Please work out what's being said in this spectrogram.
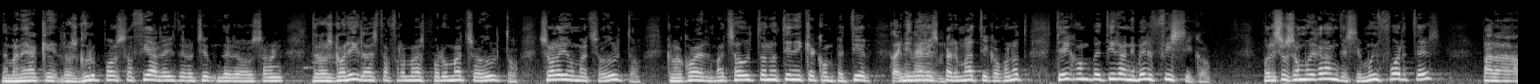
De manera que los grupos sociales de los, de, los, de los gorilas están formados por un macho adulto. Solo hay un macho adulto. Con lo cual, el macho adulto no tiene que competir Con a nivel espermático con otro. Tiene que competir a nivel físico. Por eso son muy grandes y muy fuertes para,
